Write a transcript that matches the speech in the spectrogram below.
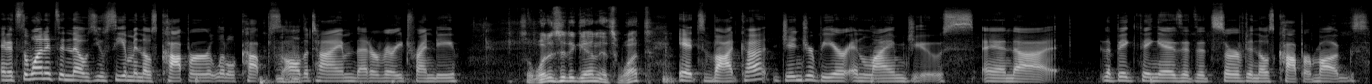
and it's the one. It's in those. You'll see them in those copper little cups all the time that are very trendy. So what is it again? It's what? It's vodka, ginger beer, and lime juice, and uh, the big thing is it's, it's served in those copper mugs.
